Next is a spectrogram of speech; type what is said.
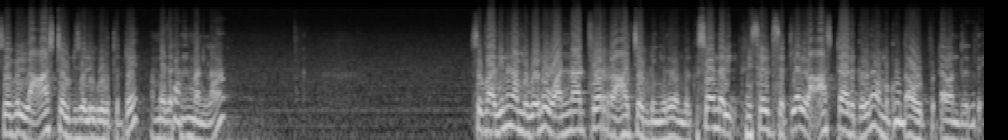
ஸோ இப்போ லாஸ்ட் அப்படி சொல்லி கொடுத்துட்டு நம்ம இதை ரன் பண்ணலாம். ஸோ பார்த்தீங்கன்னா நமக்கு வந்து ஒன் நாட் ஃபோர் ராஜ் அப்படிங்கிறது வந்திருக்கு. ஸோ அந்த ரிசல்ட் செட்டில் லாஸ்ட்டாக இருக்கிறது நமக்கு வந்து அவுட்புட்டாக வந்துருக்குது.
